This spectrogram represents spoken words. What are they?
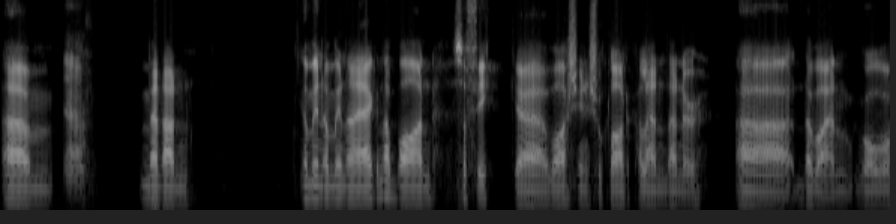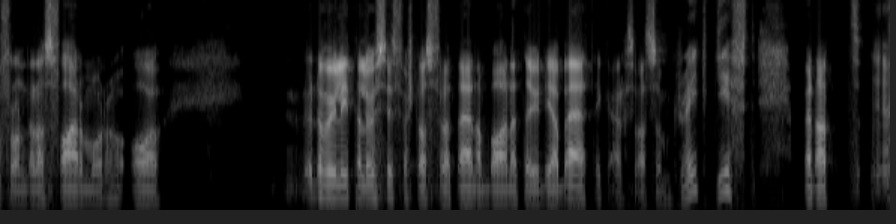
Um, ja. Medan jag menar mina egna barn så fick uh, varsin chokladkalender nu. Uh, det var en gåva från deras farmor och det var ju lite lustigt förstås för att ena barnet är ju diabetiker så som great gift men att yeah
